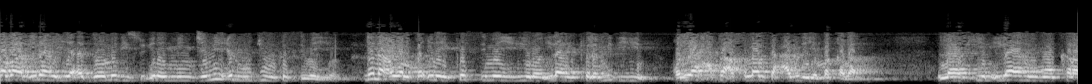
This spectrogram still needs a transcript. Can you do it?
qabaan ilaahay iyo addoommadiisu inay min jamiici lwujuhi ka siman yihiin. Dhinac walba inay ka siman yihiin oo ilaahay kala mid yihiin qolyaha xataa asnaamta caabudaya ma qabaan. Laakiin ilaahay buu kala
